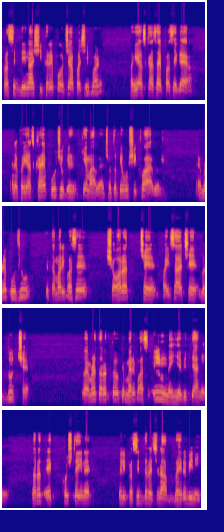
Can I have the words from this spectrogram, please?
પ્રસિદ્ધિના શિખરે પહોંચ્યા પછી પણ ફૈયાઝ ખાન સાહેબ પાસે ગયા અને ફૈયાઝ ખાંએ પૂછ્યું કે કેમ આવ્યા છો? તો કે હું શીખવા આવ્યો છું. એમણે પૂછ્યું કે તમારી પાસે શોહરત છે, પૈસા છે, બધું જ છે. તો એમણે તરત કહ્યું કે મારી પાસ ઇલ્મ નહીં હે, વિદ્યા નહીં તરત એક ખુશ થઈને પેલી પ્રસિદ્ધ રચના ભૈરવીની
